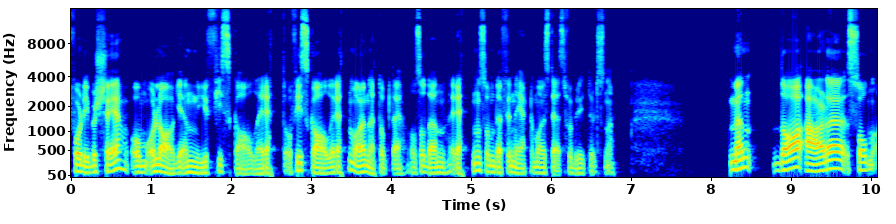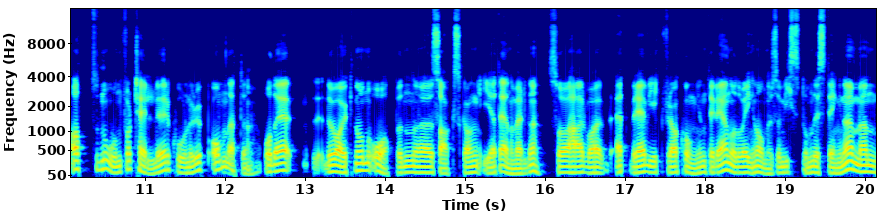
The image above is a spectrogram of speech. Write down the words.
får de beskjed om å lage en ny fiskalrett. Og fiskalretten var jo nettopp det, altså den retten som definerte majestetsforbrytelsene. Men da er det sånn at noen forteller Kornerup om dette. Og det, det var jo ikke noen åpen saksgang i et enevelde. Så her var et brev gikk fra kongen til en, og det var ingen andre som visste om disse tingene. Men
